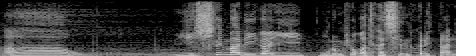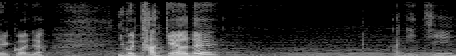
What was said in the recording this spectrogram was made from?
아, 어, 이 실마리가 이 물음표가 다 실마리는 아닐 거 아니야. 이걸 다 깨야 돼? 아니지?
